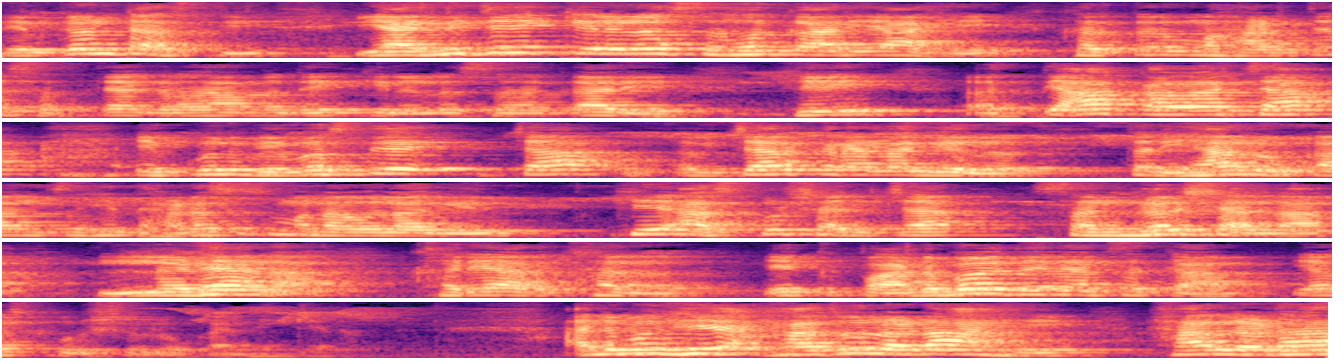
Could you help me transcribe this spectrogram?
निलकंठ असतील यांनी जे केलेलं सहकार्य आहे खरं तर महाडच्या सत्याग्रहामध्ये केलेलं सहकार्य हे त्या काळाच्या एकूण व्यवस्थेच्या विचार करायला गेलं तर ह्या लोकांचं हे धाडसच म्हणावं लागेल की अस्पृश्यांच्या संघर्षाला लढ्याला खऱ्या अर्थानं एक पाठबळ देण्याचं काम या स्पृश्य लोकांनी केलं. आणि मग हे हा जो लढा आहे हा लढा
